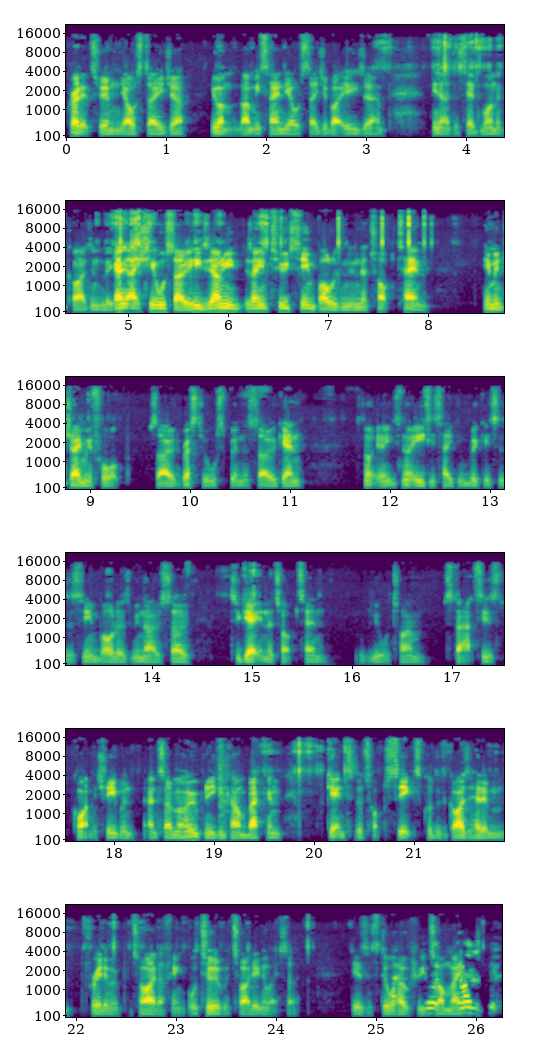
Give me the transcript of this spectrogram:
credit to him, the old stager. He won't like me saying the old stager, but he's um, you know as I said, one of the guys in the league. And actually, also he's only there's only two seam bowlers in, in the top ten, him and Jamie Thorpe. So the rest are all spinners. So again, it's not it's not easy taking wickets as a seam bowler, as we know. So to get in the top ten of the all-time stats is quite an achievement. And so I'm hoping he can come back and get into the top six because the guys ahead of him, three of them have retired, I think, or two have retired anyway. So there's still hope for you, Tom, mate. Can I, just-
